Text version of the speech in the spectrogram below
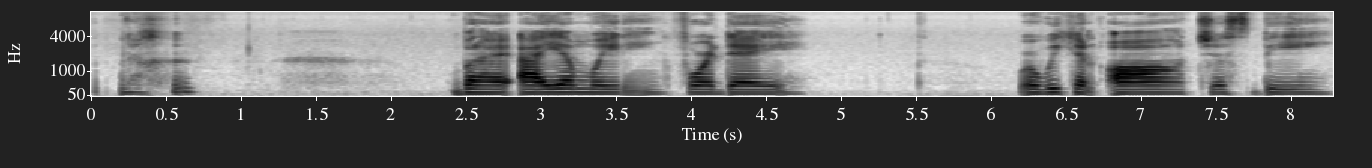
but I, I am waiting for a day where we can all just be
